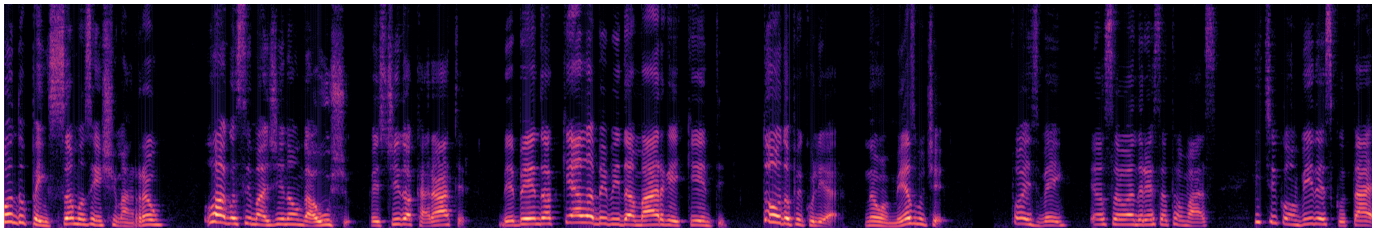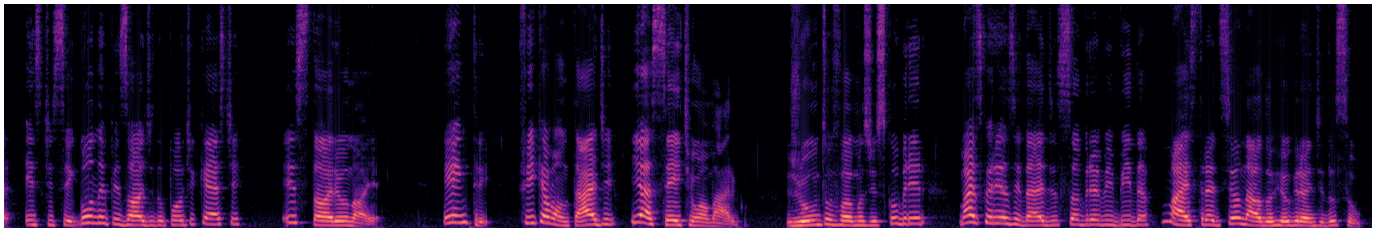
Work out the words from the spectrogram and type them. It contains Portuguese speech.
Quando pensamos em chimarrão, logo se imagina um gaúcho, vestido a caráter, bebendo aquela bebida amarga e quente, todo peculiar, não é mesmo, Tchê? Pois bem, eu sou Andressa Tomás e te convido a escutar este segundo episódio do podcast História Noia. Entre, fique à vontade e aceite um amargo. Juntos vamos descobrir mais curiosidades sobre a bebida mais tradicional do Rio Grande do Sul.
